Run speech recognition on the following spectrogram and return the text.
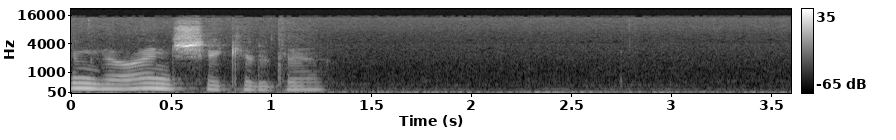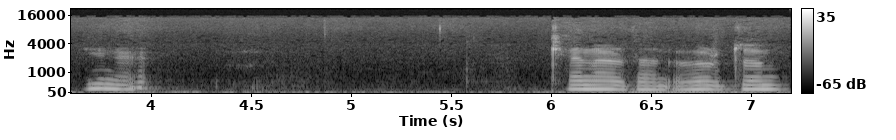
Şimdi aynı şekilde yine kenardan ördüm.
